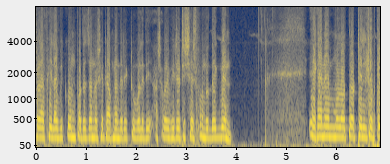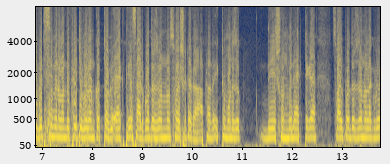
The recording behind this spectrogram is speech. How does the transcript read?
টাকা ফি লাগবে, কোন পদের জন্য সেটা আপনাদের একটু বলে দিই। আশা করি ভিডিওটি শেষ পর্যন্ত দেখবেন। এখানে মূলত টেলিটক প্রিপেড সিমের মধ্যে ফিটি প্রদান করতে হবে। এক থেকে চার পদের জন্য ছয়শো টাকা। আপনারা একটু মনোযোগ দিয়ে শুনবেন, এক থেকে ছয় পদের জন্য লাগবে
